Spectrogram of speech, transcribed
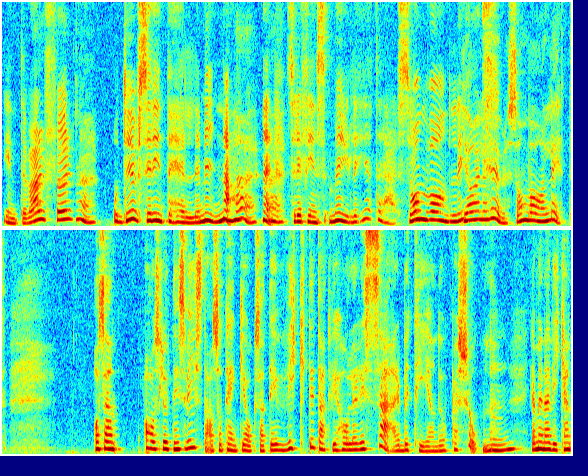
inte varför. Nej. Och du ser inte heller mina. Nej, nej. Så det finns möjligheter här, som vanligt. Ja, eller hur? Som vanligt. Och sen avslutningsvis då, så tänker jag också att det är viktigt att vi håller isär beteende och person. Jag menar, vi kan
